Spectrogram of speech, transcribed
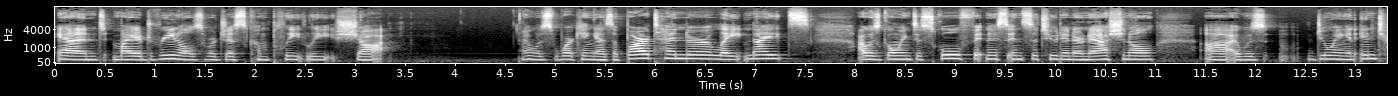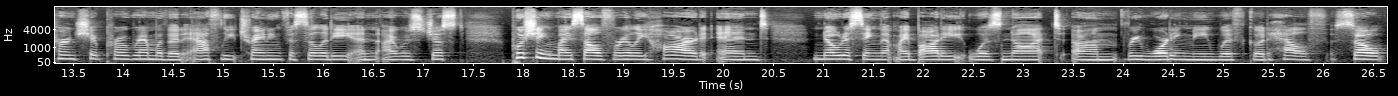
and my adrenals were just completely shot. I was working as a bartender late nights. I was going to school, Fitness Institute International. Uh, I was doing an internship program with an athlete training facility, and I was just pushing myself really hard and noticing that my body was not um, rewarding me with good health. So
